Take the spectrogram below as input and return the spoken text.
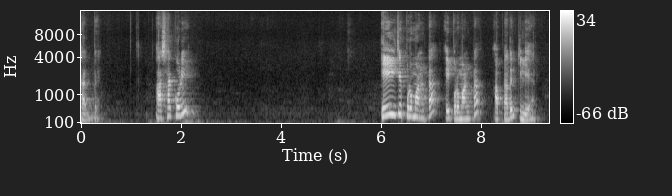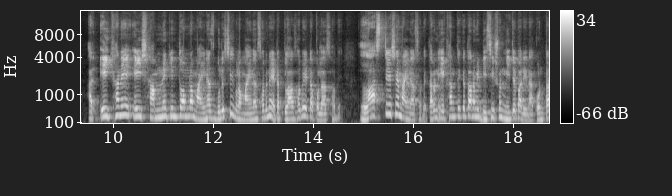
থাকবে। আশা করি এই যে প্রমাণটা, এই প্রমাণটা আপনাদের ক্লিয়ার আর এইখানে এই সামনে কিন্তু আমরা মাইনাস বলেছি, এগুলো মাইনাস হবে না, এটা প্লাস হবে, এটা প্লাস হবে। লাস্টে এসে মাইনাস হবে, কারণ এখান থেকে তো আর আমি ডিসিশন নিতে পারি না, কোনটা,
